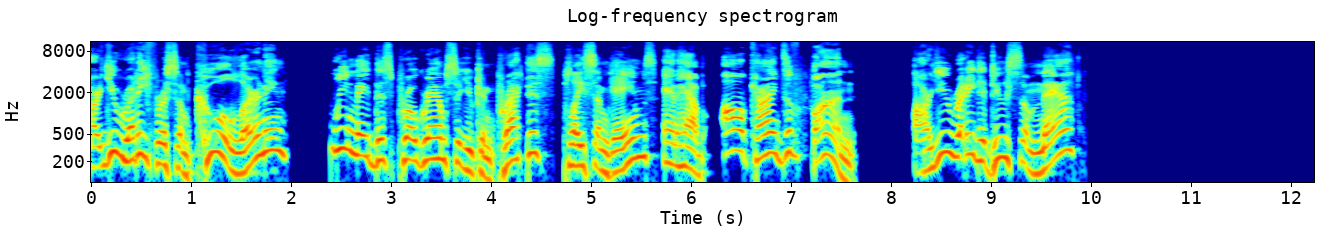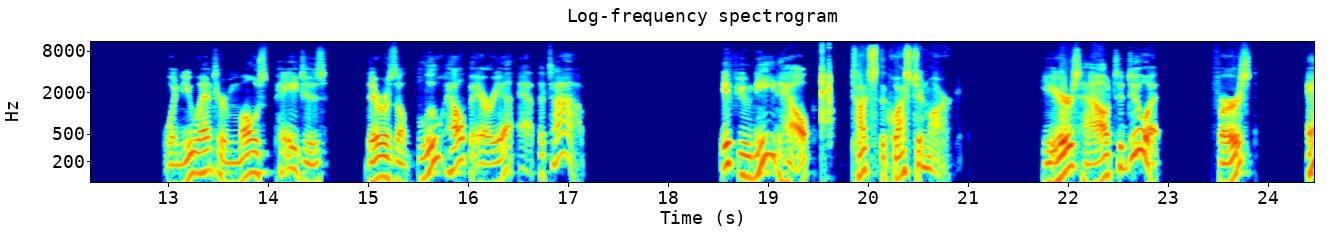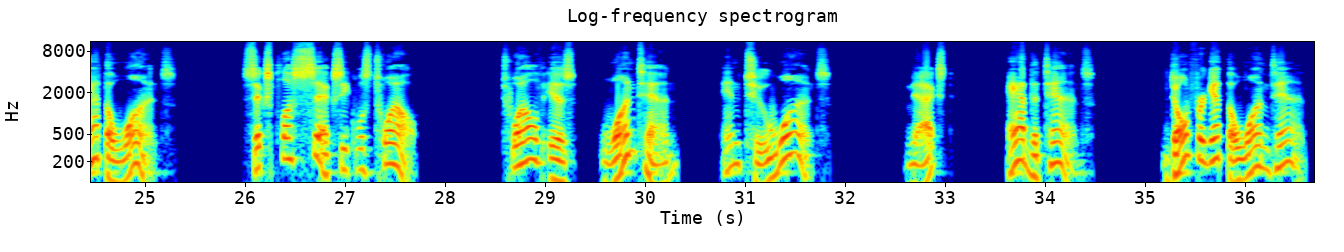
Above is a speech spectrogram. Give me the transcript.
Are you ready for some cool learning? We made this program so you can practice, play some games, and have all kinds of fun. Are you ready to do some math? When you enter most pages, there is a blue help area at the top. If you need help, touch the question mark. Here's how to do it. First, add the ones. 6 plus 6 equals 12. 12 is one ten and two ones. Next, add the tens. Don't forget the 110.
